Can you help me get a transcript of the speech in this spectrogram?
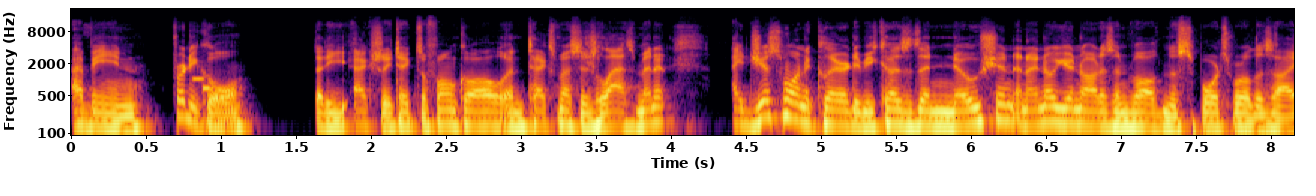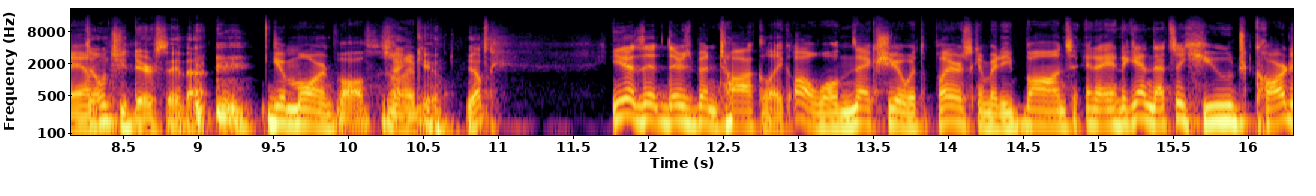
I mean, pretty cool that he actually takes a phone call and text message last minute. I just wanted clarity because the notion, and I know you're not as involved in the sports world as I am. Don't you dare say that. You're more involved. Thank I- you. Yep. You know, th- there's been talk like, oh, well, next year with the players committee bonds, and, and again, that's a huge card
